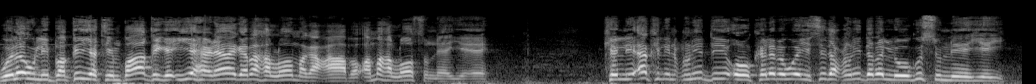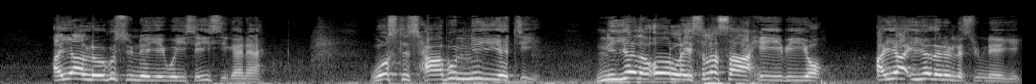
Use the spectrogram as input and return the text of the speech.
Walow libaqiyatin baaqiga iyo hadhaagaba ha loo magacaabo ama ha loo sunneeye. eh ka liaklin cuniddii oo kaleba weeye sida cuniddaba loogu sunneeyey ayaa loogu sunneeyey weysaysigana. Wastisxaabu niyati niyada oo laysla saaxiibiyo ayaa iyadana la sunneeyey.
